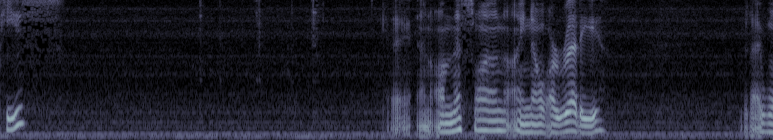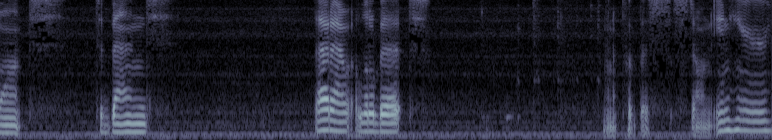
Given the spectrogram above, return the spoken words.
piece. Okay, and on this one, I know already that I want to bend that out a little bit. I'm going to put this stone in here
